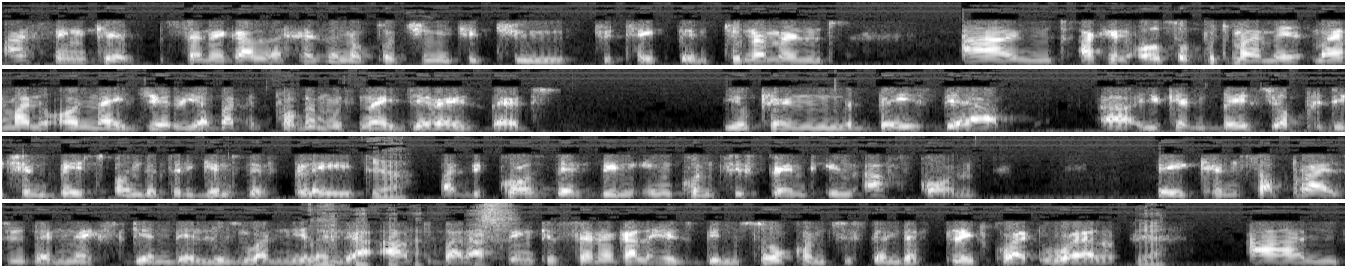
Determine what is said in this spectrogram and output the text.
I think uh, Senegal has an opportunity to to take the tournament, and I can also put my my money on Nigeria. But the problem with Nigeria is that you can base their uh, you can base your prediction based on the three games they've played. Yeah. But because they've been inconsistent in AFCON, they can surprise you the next game they lose 1 0 and they're out. But I think Senegal has been so consistent. They've played quite well. Yeah. And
